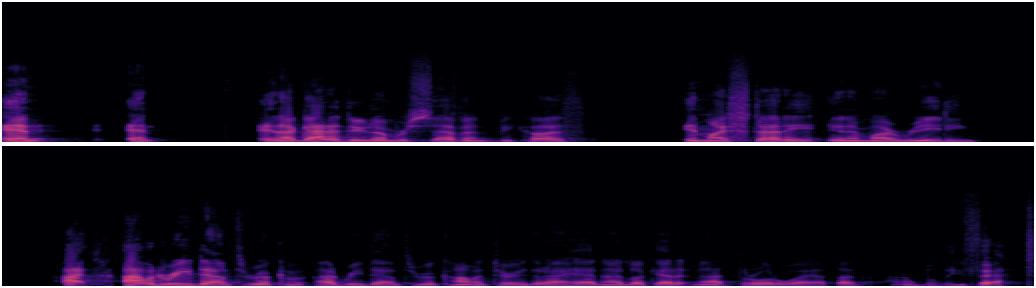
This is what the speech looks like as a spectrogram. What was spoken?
And and and I got to do number seven because in my study and in my reading, I, I would read down through a I'd read down through a commentary that I had and I'd look at it and I'd throw it away. I thought, I don't believe that.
